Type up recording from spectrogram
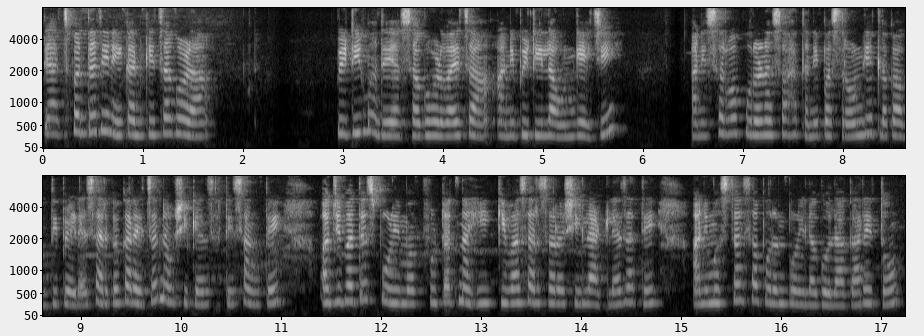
त्याच पद्धतीने कणकेचा गोळा पिठीमध्ये असा घोळवायचा आणि पिठी लावून घ्यायची. आणि सर्व पुरण असं हाताने पसरवून घेतलं का अगदी पेड्यासारखं करायचं नवशिक्यांसाठी सांगते. अजिबातच पोळी मग फुटत नाही किंवा सरसर अशी लाटल्या जाते आणि मस्त असा पुरणपोळीला गोलाकार येतो.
